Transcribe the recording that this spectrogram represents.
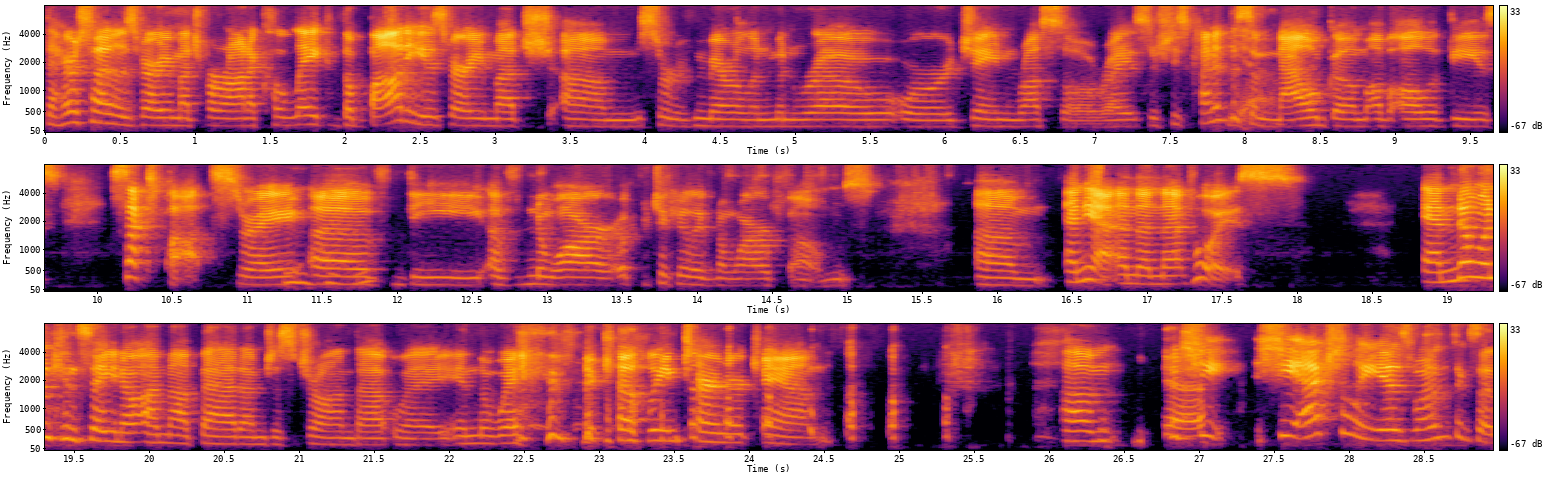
the hairstyle is very much Veronica Lake. The body is very much um, sort of Marilyn Monroe or Jane Russell, right? So she's kind of this Yeah. amalgam of all of these sex pots, right? Mhm. Of the of noir, particularly of noir films. Um, and yeah, and then that voice. And no one can say, you know, I'm not bad, I'm just drawn that way in the way that Kathleen Turner can. Um, but she she actually is one of the things I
